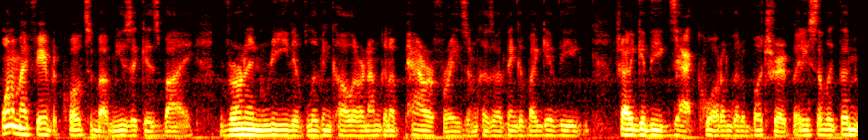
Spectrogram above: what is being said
One of my favorite quotes about music is by Vernon Reid of Living Colour, and I'm going to paraphrase him because I think if I give the try to give the exact quote, I'm going to butcher it. But he said, like the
